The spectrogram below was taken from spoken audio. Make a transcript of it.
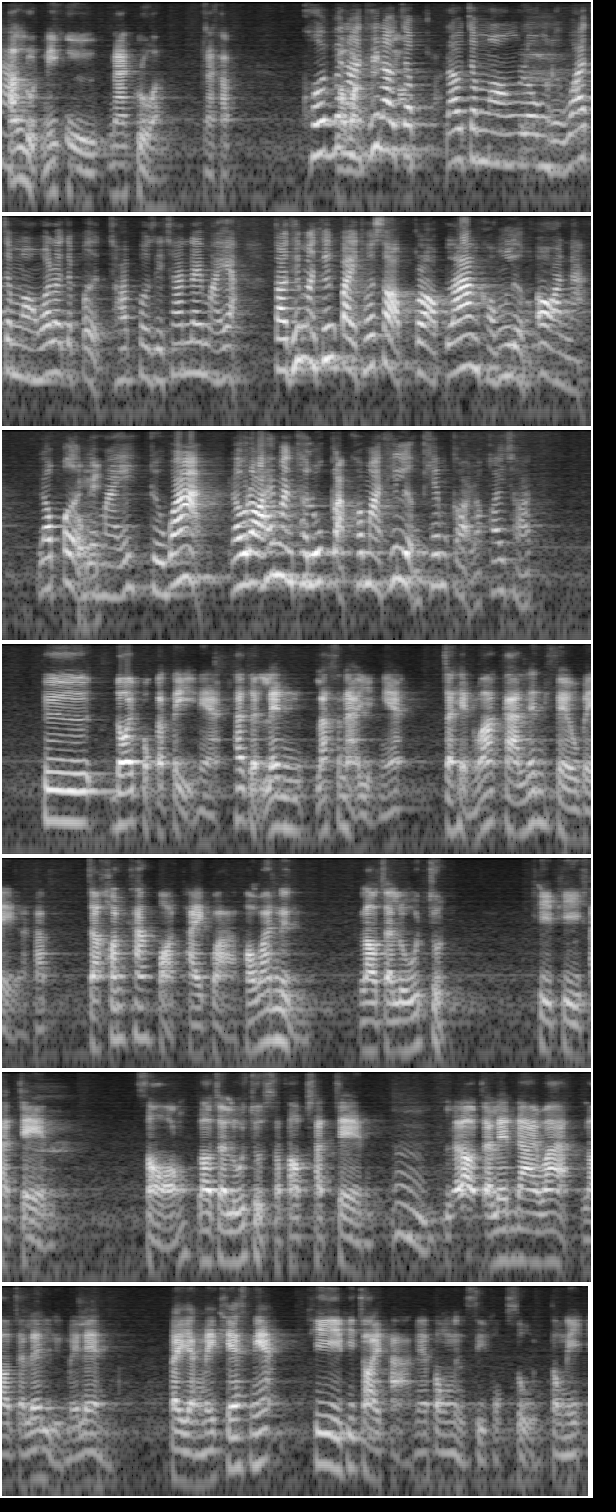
ค่ะถ้าหลุดนี่คือน่ากลัว นะครับ โค้ดเวลาที่เราจะเราจะมองลงหรือว่าจะมองว่าเราจะเปิดช็อตโพซิชันได้ไหมอะตอนที่มันขึ้นไปทดสอบกรอบล่างของเหลืองอ่อนอะเราเปิดเลยไหมหรือว่าเรารอให้มันทะลุกลับเข้ามาที่เหลืองเข้มก่อนแล้วค่อยช็อตคือโดยปกติเนี่ยถ้าเกิดเล่นลักษณะอย่างเงี้ย จะเห็นว่าการเล่นเฟลเบรกครับ จะค่อนข้างปลอดภัยกว่า เพราะว่าหนึ่งเราจะรู้จุด TP ชัดเจนสองเราจะรู้จุดสต็อปชัดเจนอืมแล้วเราจะเล่นได้ว่าเราจะเล่นหรือไม่เล่น แต่อย่างในเคสเนี้ยที่พี่จอยถามเนี่ยตรง 1460 ตรงนี้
